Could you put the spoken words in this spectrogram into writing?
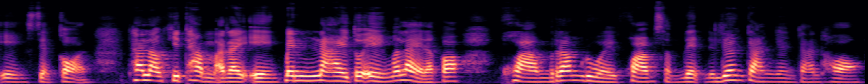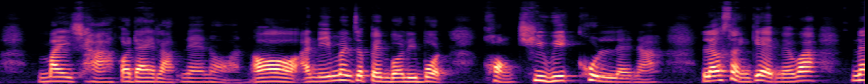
เองเสียก่อน ถ้าเราคิดทำอะไรเอง เป็นนายตัวเองเมื่อไหร่แล้วก็ความร่ำรวยความสำเร็จในเรื่องการเงินการทอง ไม่ช้าก็ได้รับแน่นอนอ๋ออันนี้มันจะเป็นบริบทของชีวิตคุณเลยนะ แล้วสังเกตไหมว่าใน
